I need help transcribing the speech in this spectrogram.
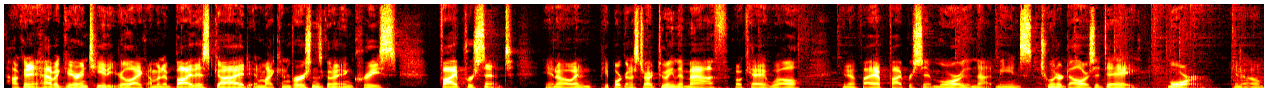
How can it have a guarantee that you're like, I'm going to buy this guide and my conversion is going to increase 5%, you know, and people are going to start doing the math. Okay, well, you know, if I have 5% more, then that means $200 a day more, you know,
